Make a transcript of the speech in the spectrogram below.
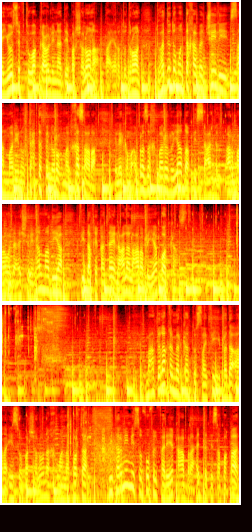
يوسف توقع لنادي برشلونة طائرة درون تهدد منتخب تشيلي سان مارينو تحتفل رغم الخسارة. إليكم أبرز أخبار الرياضة في الساعات الأربع والعشرين الماضية في دقيقتين على العربية بودكاست. مع انطلاق الميركاتو الصيفي بدأ رئيس برشلونة خوان لابورتا بترميم صفوف الفريق عبر عدة صفقات.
